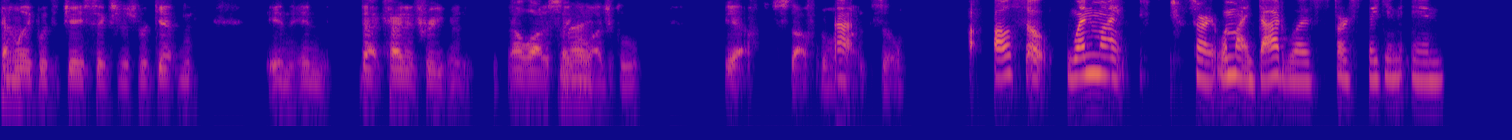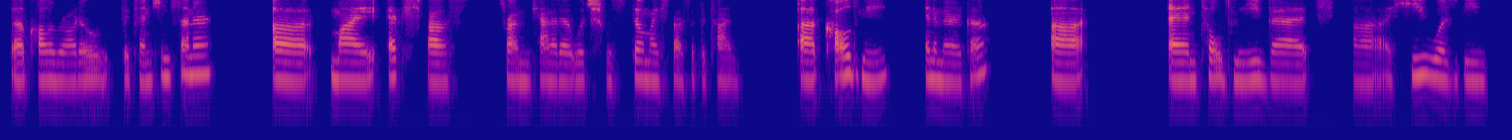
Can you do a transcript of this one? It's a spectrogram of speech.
Kind of mm like what the J Sixers were getting in in that kind of treatment. A lot of psychological, right. yeah, stuff going uh, on. So also when my sorry when my dad was first taken in the colorado detention center uh my ex-spouse from canada which was still my spouse at the time uh called me in america uh and told me that uh, he was being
